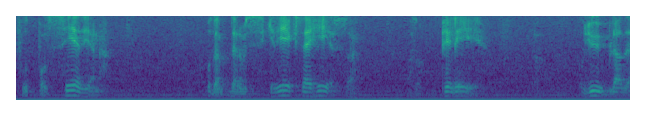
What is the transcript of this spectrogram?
fotbollsserierna och de, där de skrek sig hesa, alltså Pelé, och jublade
